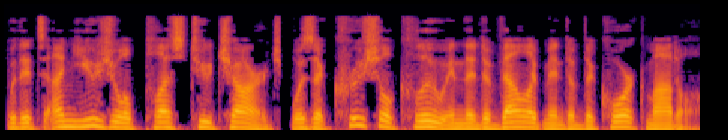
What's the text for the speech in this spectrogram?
with its unusual plus 2 charge, was a crucial clue in the development of the quark model.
